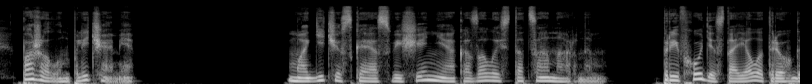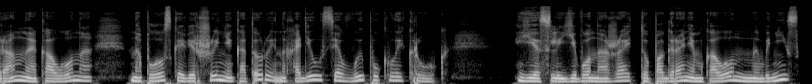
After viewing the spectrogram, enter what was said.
— пожал он плечами. Магическое освещение оказалось стационарным. При входе стояла трехгранная колонна, на плоской вершине которой находился выпуклый круг. Если его нажать, то по граням колонны вниз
